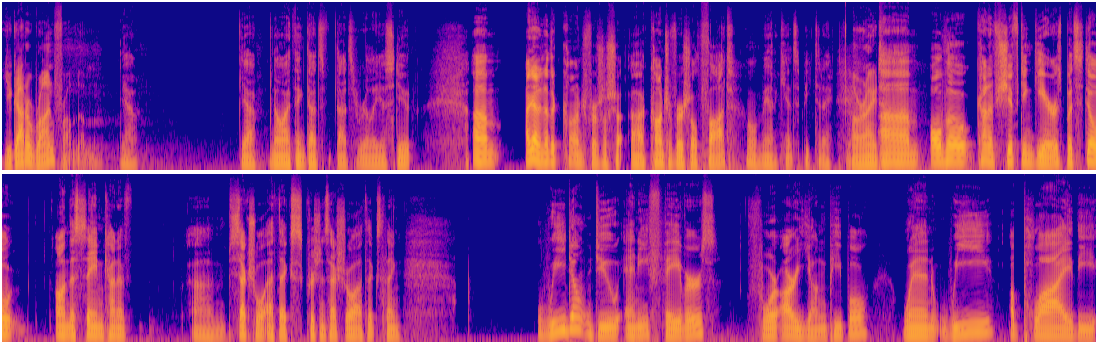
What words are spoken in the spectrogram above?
you got to run from them. Yeah. Yeah. No, I think that's that's really astute. Um, I got another controversial sh- uh, controversial thought. Oh man, I can't speak today. All right. Um, although kind of shifting gears, but still on the same kind of um, sexual ethics, Christian sexual ethics thing. We don't do any favors for our young people when we apply the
